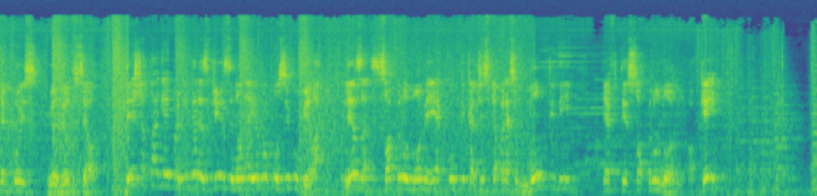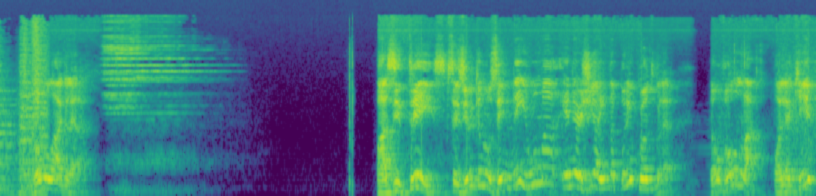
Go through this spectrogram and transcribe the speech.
depois, meu Deus do céu. Deixa a tag aí pra mim garantir, senão daí eu não consigo ver lá, beleza? Só pelo nome aí é complicadíssimo que aparece um monte de FT só pelo nome, ok? Vamos lá galera. Fase 3. Vocês viram que eu não usei nenhuma energia ainda por enquanto, galera. Então vamos lá. Olha aqui.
